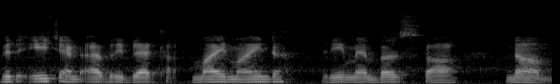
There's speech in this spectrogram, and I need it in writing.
With each and every breath, my mind remembers the name.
